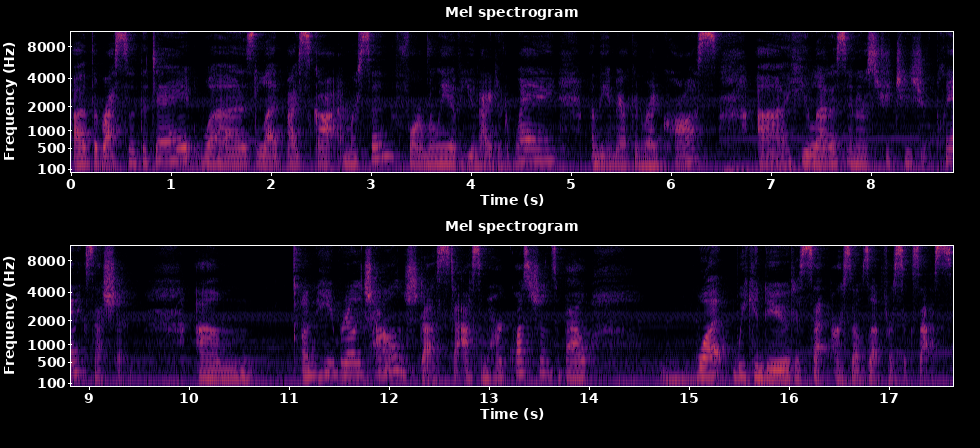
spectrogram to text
Uh, the rest of the day was led by Scott Emerson, formerly of United Way and the American Red Cross. Uh, he led us in our strategic planning session. Um, and he really challenged us to ask some hard questions about what we can do to set ourselves up for success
